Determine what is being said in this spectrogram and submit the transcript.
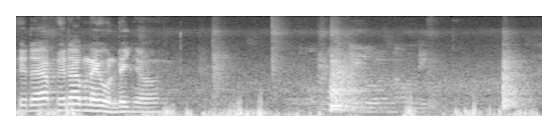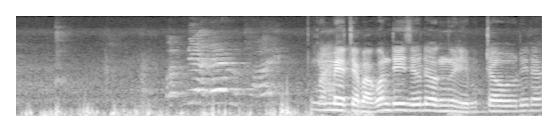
huyết áp huyết áp này ổn định rồi. Uống thuốc thì nó ổn định bật điện lên mà thấy Nhưng mẹ chả bảo con đi giữa đường nghỉ một trâu đi đó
